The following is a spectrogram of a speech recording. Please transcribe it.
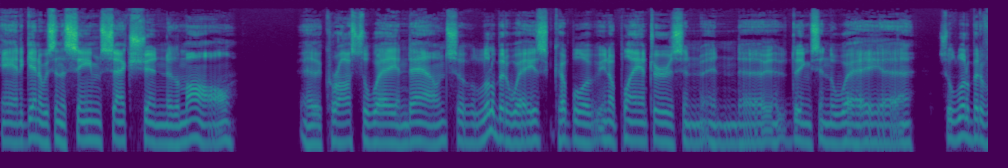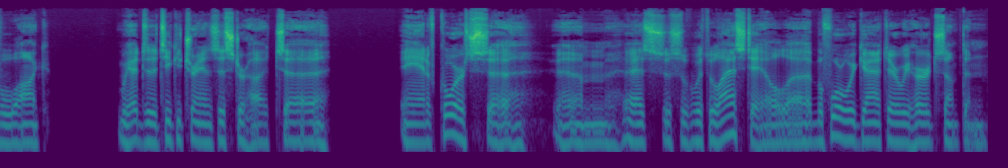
And again, it was in the same section of the mall, uh, across the way and down. So a little bit of ways, a couple of, you know, planters and, and uh, things in the way. Uh, so a little bit of a walk. We head to the Tiki Transistor Hut. Uh, and of course, uh, um, as with the last tale, uh, before we got there, we heard something.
